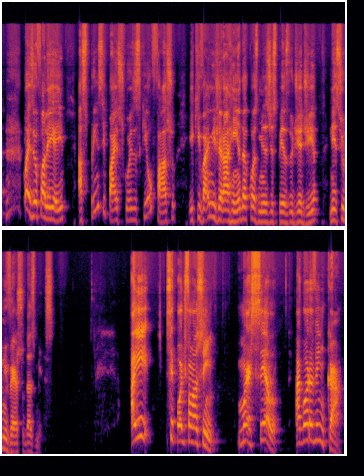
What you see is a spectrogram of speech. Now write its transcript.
mas eu falei aí as principais coisas que eu faço e que vai me gerar renda com as minhas despesas do dia a dia nesse universo das milhas. Aí você pode falar assim, Marcelo, agora vem cá.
